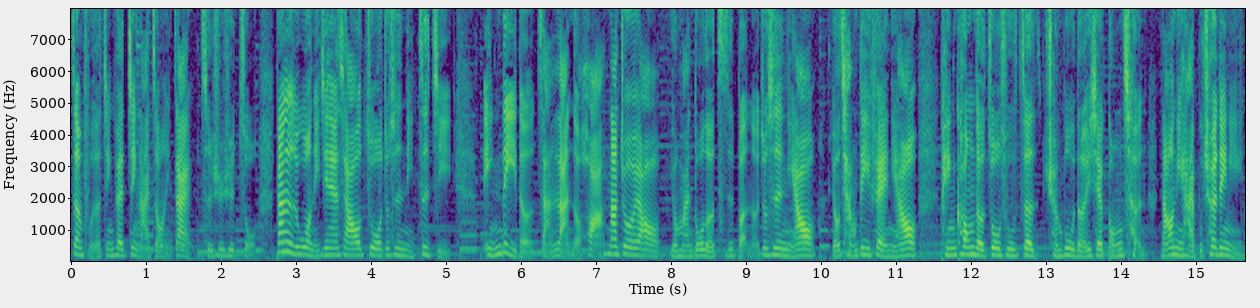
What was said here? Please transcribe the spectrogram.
政府的经费进来之后，你再持续去做。但是如果你今天是要做就是你自己盈利的展览的话，那就要有蛮多的资本了。就是你要有场地费，你要凭空的做出这全部的一些工程，然后你还不确定你。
